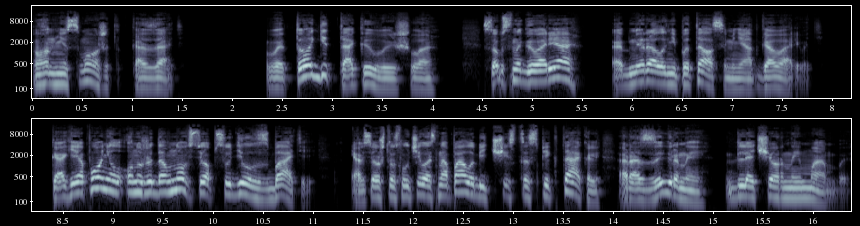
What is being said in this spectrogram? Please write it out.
Он не сможет отказать. В итоге так и вышло. Собственно говоря, адмирал и не пытался меня отговаривать. Как я понял, он уже давно все обсудил с батей, а все, что случилось на палубе, чисто спектакль, разыгранный для черной мамбы.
